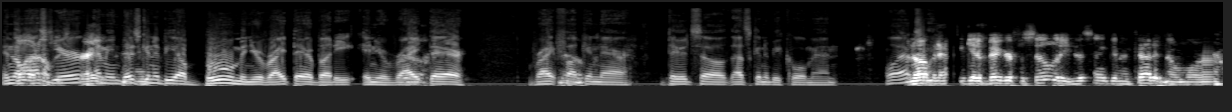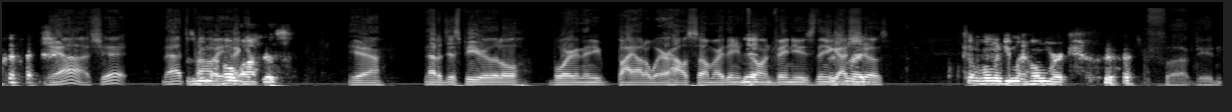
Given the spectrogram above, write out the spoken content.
in the Oh, last year? I mean, there's gonna be a boom, and you're right there, buddy, and you're right Yeah. there, right Yeah. fucking there, dude. So that's gonna be cool, man. Well, I know I'm gonna have to get a bigger facility. This ain't gonna cut it no more. yeah, shit. That's This will be my home get- office. yeah. That'll just be your little boy, and then you buy out a warehouse somewhere. Then you're Yeah. throwing venues. Then you got right. shows. Come home and do my homework. Fuck, dude.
